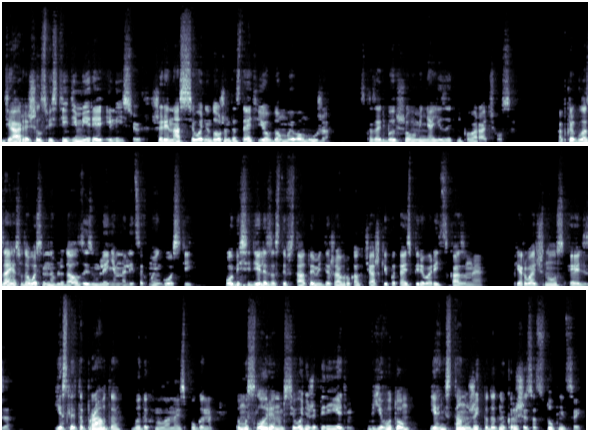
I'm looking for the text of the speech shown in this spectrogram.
Диар решил свести Демирия и Лисию. Шаринас сегодня должен доставить ее в дом моего мужа. Сказать бывшего у меня язык не поворачивался. Открыв глаза, я с удовольствием наблюдал за изумлением на лицах моих гостей. Обе сидели, застыв статуями, держа в руках чашки, пытаясь переварить сказанное. Первая очнулась Эльза. «Если это правда, — выдохнула она испуганно, — то мы с Лорианом сегодня же переедем. В его дом. Я не стану жить под одной крышей с отступницей».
